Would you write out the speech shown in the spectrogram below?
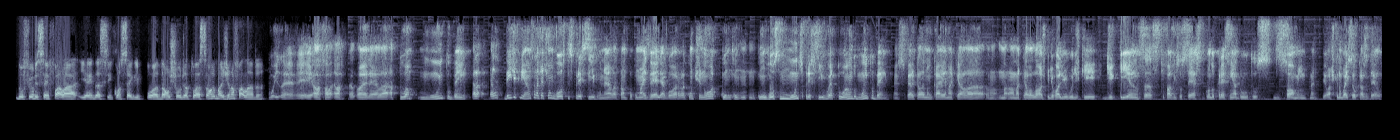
do filme sem falar e ainda assim consegue porra, dar um show de atuação. Imagina falando, né? Pois é, é, ela fala, ela, ela- olha, ela atua muito bem. Ela, ela, desde criança, ela já tinha um rosto expressivo, né? Ela tá um pouco mais velha agora, ela continua com, com, com um rosto muito expressivo e atuando muito bem. né? Espero que ela não caia naquela, na, naquela lógica de Hollywood que de crianças que fazem sucesso quando crescem adultos somem, né? Eu acho que não vai ser o caso dela.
